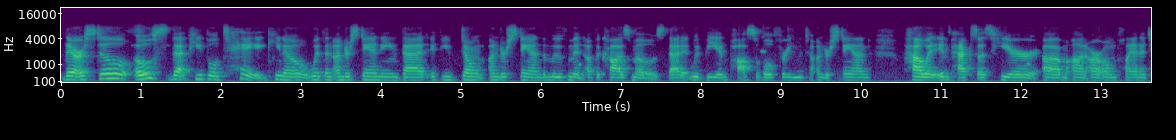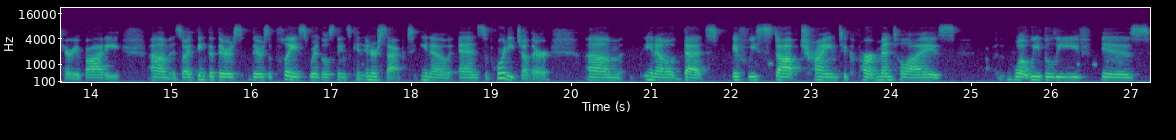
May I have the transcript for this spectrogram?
there are still oaths that people take, you know, with an understanding that if you don't understand the movement of the cosmos, that it would be impossible for you to understand how it impacts us here um, on our own planetary body. Um, and so I think that there's there's a place where those things can intersect, you know, and support each other. Um, you know, that if we stop trying to compartmentalize what we believe is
